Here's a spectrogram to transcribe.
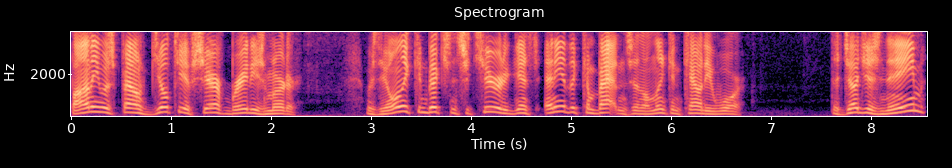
Bonney was found guilty of Sheriff Brady's murder. It was the only conviction secured against any of the combatants in the Lincoln County War. The judge's name?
